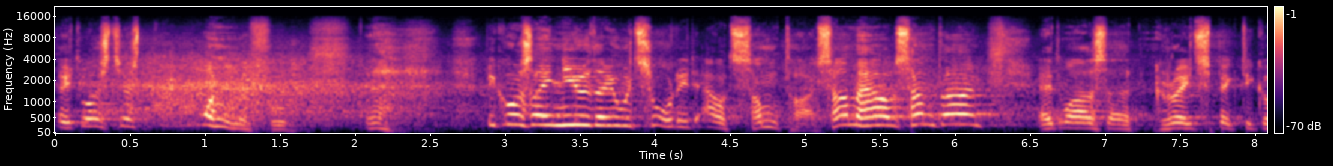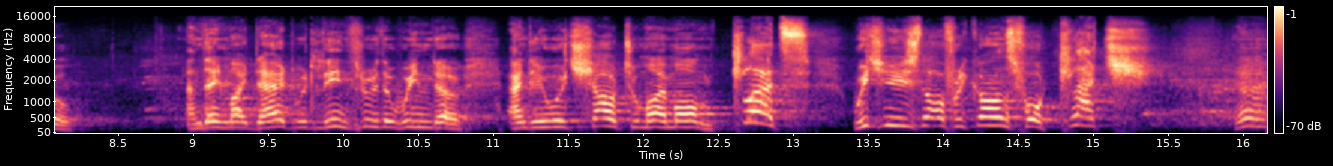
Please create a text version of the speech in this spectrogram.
It was just wonderful. because I knew they would sort it out sometime, somehow, sometime. It was a great spectacle. And then my dad would lean through the window and he would shout to my mom, klats, which is the Afrikaans for clutch. Yeah.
